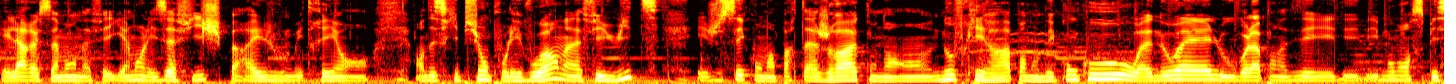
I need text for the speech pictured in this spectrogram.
Et là récemment, on a fait également les affiches, pareil, je vous le mettrai en, description pour les voir. On en a fait 8 et je sais qu'on en partagera, qu'on en offrira pendant des concours ou à Noël ou voilà pendant des, des moments spéciaux.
